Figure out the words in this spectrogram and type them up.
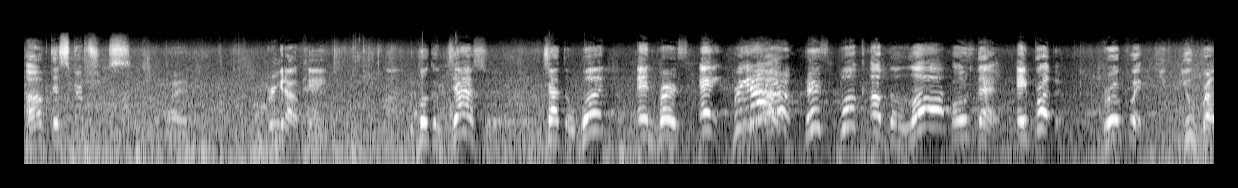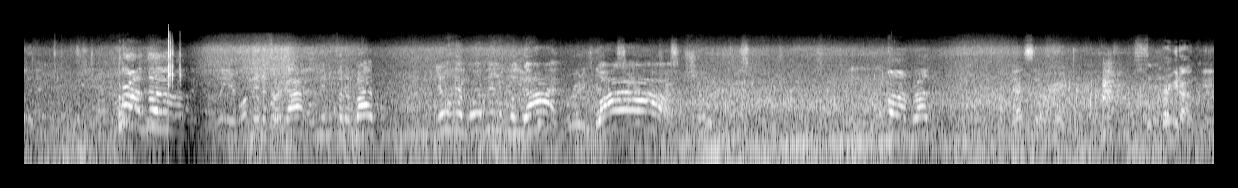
of the scriptures. Right. Bring it out, King. the book of Joshua, chapter 1 and verse 8. Bring it out! This book of the law. Hold that. Hey, brother, real quick. You, you brother. Brother! One minute for God, one minute for the Bible. You don't have one minute for God. Wow. Come on, brother. That's all right. Bring it out, King.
